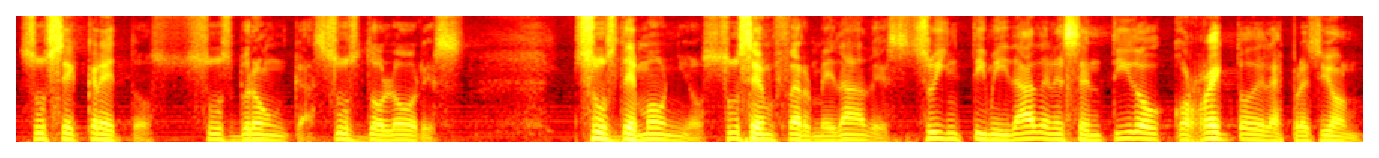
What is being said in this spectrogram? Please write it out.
sus secretos, sus broncas, sus dolores, sus demonios, sus enfermedades, su intimidad en el sentido correcto de la expresión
